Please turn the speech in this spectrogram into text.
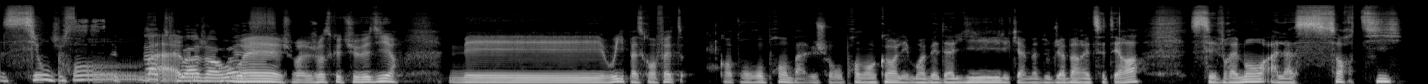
si on Je prend. pas, bah, tu vois, genre, ouais, je, vois, je vois ce que tu veux dire. Mais oui, parce qu'en fait, quand on reprend, bah, je vais reprendre encore les Mohamed Ali, les Karim Abdul-Jabbar, etc. C'est vraiment à la sortie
